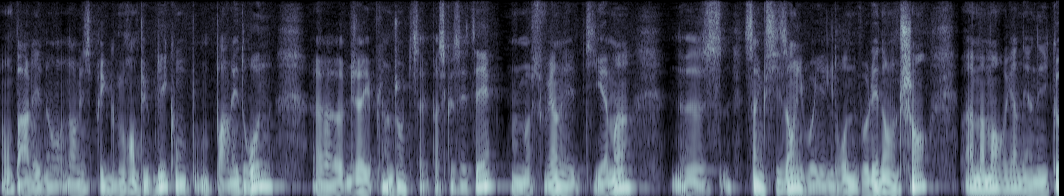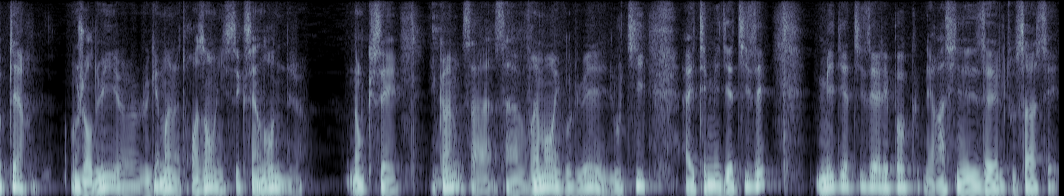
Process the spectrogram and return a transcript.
On parlait dans, dans l'esprit du grand public, on, on parlait drone. Euh, déjà, il y a plein de gens qui savaient pas ce que c'était. Je me souviens des petits gamins, euh, 5-6 ans, ils voyaient le drone voler dans le champ. Ah maman, regarde, il y a un hélicoptère. Aujourd'hui, euh, le gamin il a 3 ans, il sait que c'est un drone déjà. Donc c'est quand même ça, ça a vraiment évolué. L'outil a été médiatisé, médiatisé à l'époque. Des racines et des ailes, tout ça, c'est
